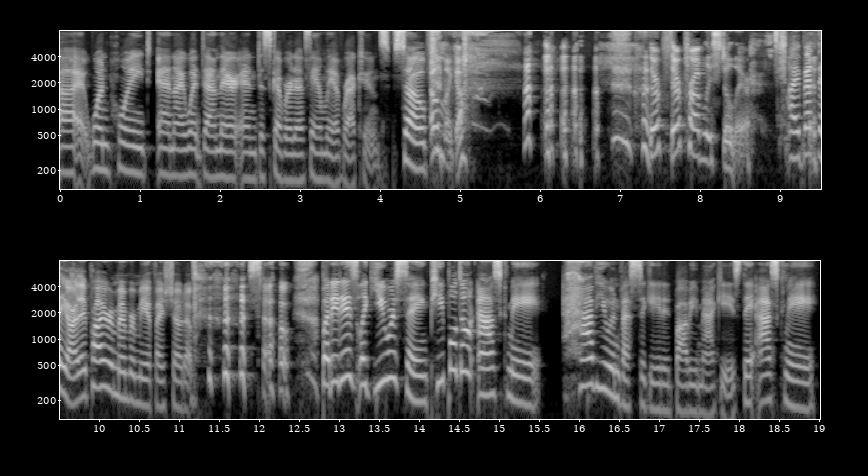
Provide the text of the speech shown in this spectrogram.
uh, at one point and i went down there and discovered a family of raccoons so oh my god they're they're probably still there. I bet they are. They probably remember me if I showed up. so, but it is like you were saying, people don't ask me, "Have you investigated Bobby Mackey's?" They ask me,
